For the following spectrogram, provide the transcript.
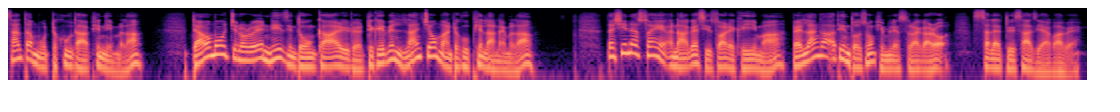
စမ်းသပ်မှုတစ်ခုသာဖြစ်နေမလား ဒါမှမဟုတ်ကျွန်တော်တို့ရဲ့နေ့စဉ်သုံးကားတွေအတွက်တကယ်ပဲလမ်းကြောင်းမှန်တစ်ခုဖြစ်လာနိုင်မလားတန်ရှင်းတဲ့စွမ်းရည်အနာဂတ်စီသွားတဲ့ခရီးမှာဘယ်လမ်းကအတင်တော်ဆုံးဖြစ်မလဲဆိုတာကတော့ဆက်လက်တွေးဆစရာပါပဲ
